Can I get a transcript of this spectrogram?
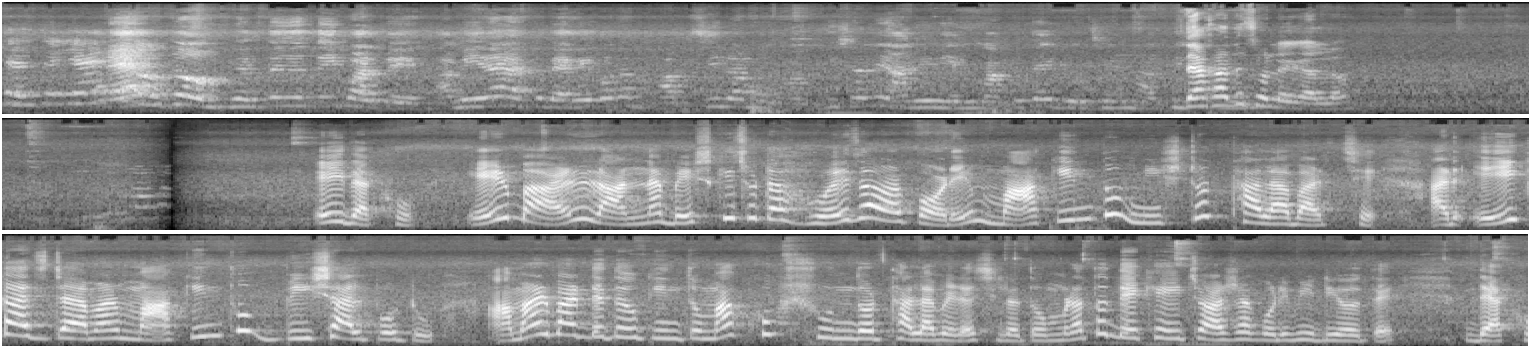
খেলতে যায় একদম খেলতে যেতেই পারবে। আমি না একটা ব্যাগের কথা ভাবছিলাম ভাবছিস আমি আনিনি মাকে তাই বলছি আমি দেখাতে চলে গেল। এই দেখো, এরবার রান্না বেশ কিছুটা হয়ে যাওয়ার পরে মা কিন্তু মিষ্টর থালা বাড়ছে। আর এই কাজটা আমার মা কিন্তু বিশাল পটু। আমার বার্থডেতেও কিন্তু মা খুব সুন্দর থালা বেড়েছিল। তোমরা তো দেখেইছো আশা করি ভিডিওতে। দেখো,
